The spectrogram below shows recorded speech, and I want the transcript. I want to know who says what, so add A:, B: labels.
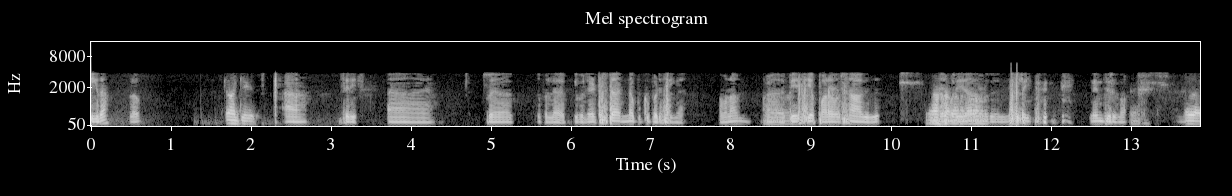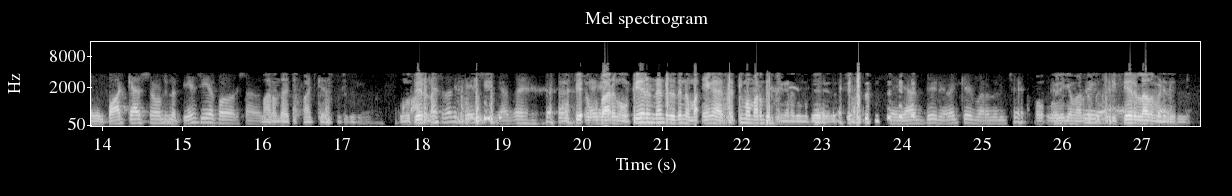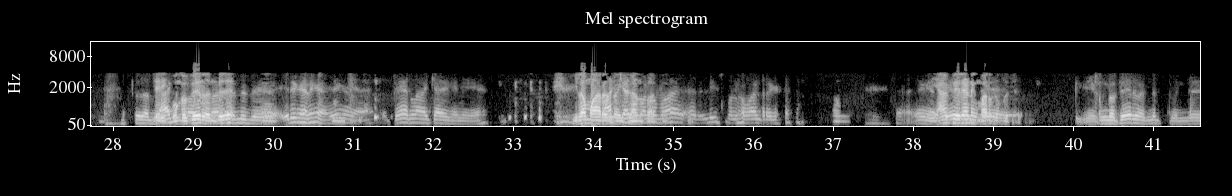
A: கேக்குதா? ஹலோ
B: ஆ கேக்குது.
A: ஆ சரி. இப்ப இப்ப லே- இப்ப என்ன புக் படிச்சீங்க? நம்மலாம் பேசிய பல வருஷம் ஆகுது. இணைஞ்சிருக்கோம்.
B: பாட்காஸ்ட் வந்து இல்ல பேசியே பல வருஷம் ஆகுது.
A: மறந்தாச்சு பாட்காஸ்ட் உங்க பேர் என்ன. உங்க பேர் உங்க பாருங்க உங்க பேர் என்னன்றது நம்ம ஏங்க சத்தியமா மறந்துருச்சுங்க எனக்கு உங்க பேரு.
B: என் பேர் எனக்கே மறந்துடுச்சு
A: உங்களுக்கே மறந்து. சரி பேர் இல்லாத மனிதர்
B: இந்த
A: சரி,
B: Black
A: உங்க பேர் வந்து-.
B: இருங்க இருங்க இருங்க. பேர்லாம் வைக்காதீங்க நீங்க.
A: இளமாறன் வைக்கலாம்னு பார்த்தேன்.
B: ரிலீஸ் பண்ணலாமான்றீங்க
A: என்
B: பேர்
A: எனக்கு மறந்து போச்சு.
B: உங்க பேர் வந்து வந்து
